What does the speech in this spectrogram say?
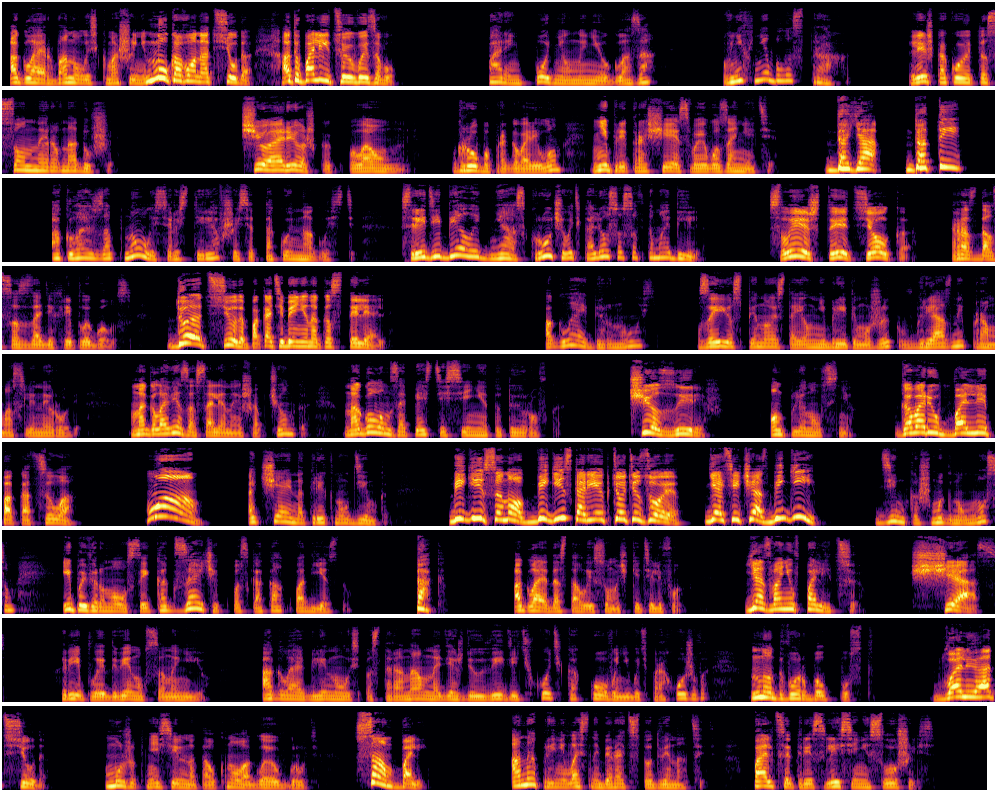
Аглая рванулась к машине. «Ну-ка вон отсюда, а то полицию вызову!» Парень поднял на нее глаза. В них не было страха, лишь какое-то сонное равнодушие. «Чё орёшь, как полоумная?» — грубо проговорил он, не прекращая своего занятия. «Да я! Да ты!» Аглая запнулась, растерявшись от такой наглости. Среди бела дня скручивать колеса с автомобиля. «Слышь ты, тёлка!» — раздался сзади хриплый голос. «Да отсюда, пока тебя не накостыляли!» Аглая обернулась. За ее спиной стоял небритый мужик в грязной промасленной робе. На голове засаленная шапчонка, на голом запястье синяя татуировка. «Чё зыришь?» Он плюнул в снег. «Говорю, вали, пока цела!» «Мам!» — отчаянно крикнул Димка. «Беги, сынок, беги скорее к тете Зое! Я сейчас, беги!» Димка шмыгнул носом и повернулся, и как зайчик поскакал к подъезду. «Так, Аглая достала из сумочки телефон. «Я звоню в полицию». «Сейчас!» — хриплый двинулся на нее. Аглая оглянулась по сторонам в надежде увидеть хоть какого-нибудь прохожего, но двор был пуст. «Вали отсюда!» Мужик не сильно толкнул Аглаю в грудь. «Сам вали!» Она принялась набирать 112. Пальцы тряслись и не слушались.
